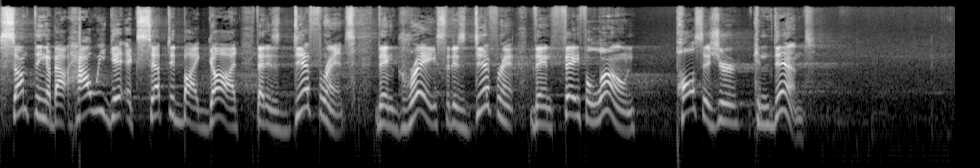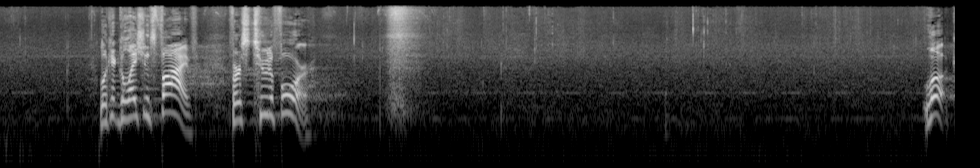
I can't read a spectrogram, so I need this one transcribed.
something about how we get accepted by God that is different than grace, that is different than faith alone, Paul says you're condemned. Look at Galatians 5, verse 2 to 4. Look,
